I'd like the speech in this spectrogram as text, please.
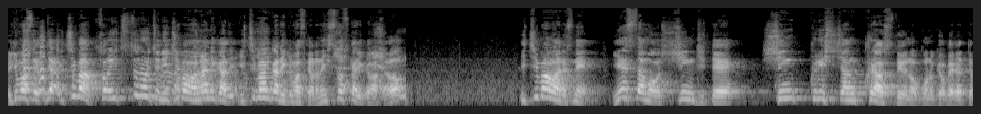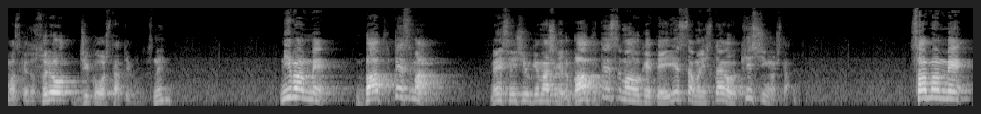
いきますよ。じゃあ1番、その5つのうちに1番は何かで、1番からいきますからね、1つからいきますよ。1番はですね、イエス様を信じて、新クリスチャンクラスというのをこの教会でやってますけど、それを受講したということですね。2番目、バプテスマ。ね、先週受けましたけど、バプテスマを受けてイエス様に従う決心をした。3番目、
